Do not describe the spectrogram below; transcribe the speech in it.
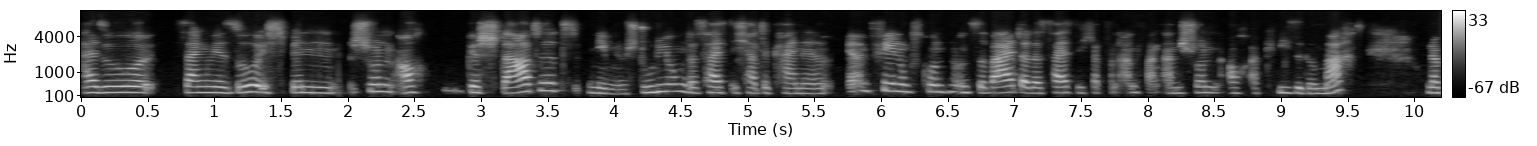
Also sagen wir so, ich bin schon auch gestartet neben dem Studium. Das heißt, ich hatte keine Empfehlungskunden und so weiter. Das heißt, ich habe von Anfang an schon auch Akquise gemacht. Und da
